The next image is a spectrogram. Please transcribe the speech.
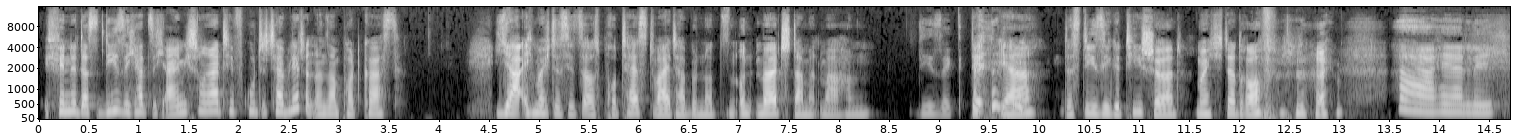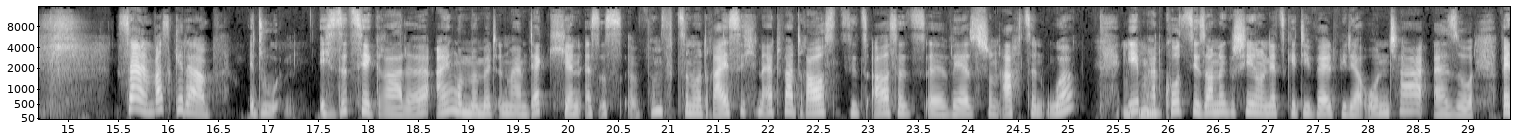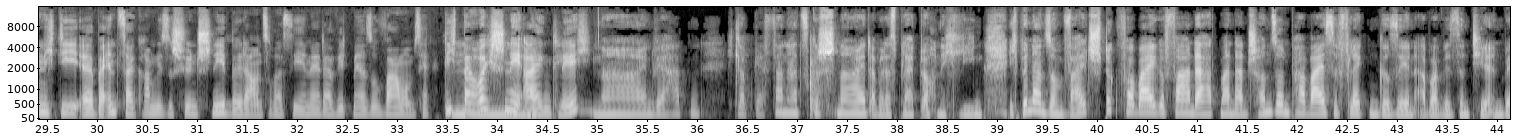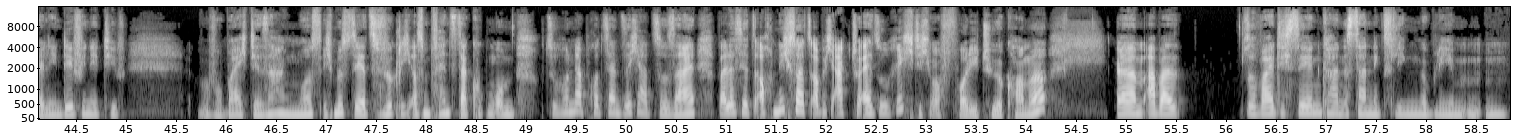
ich finde, dass diesig hat sich eigentlich schon relativ gut etabliert in unserem Podcast. ja, ich möchte es jetzt aus Protest weiter benutzen und Merch damit machen. Diesig. Der, ja, das diesige T-Shirt möchte ich da drauf schreiben. Ah, herrlich. Sam, was geht ab? Du, ich sitze hier gerade eingemümmelt in meinem Deckchen. Es ist äh, 15.30 Uhr in etwa. Draußen sieht's aus, als äh, wäre es schon 18 Uhr. Eben hat kurz die Sonne geschienen und jetzt geht die Welt wieder unter. Also, wenn ich die äh, bei Instagram diese schönen Schneebilder und sowas sehe, ne, da wird mir ja so warm ums Herz. Liegt bei euch Schnee eigentlich? Nein, wir hatten, ich glaube, gestern hat's geschneit, aber das bleibt auch nicht liegen. Ich bin an so einem Waldstück vorbeigefahren, da hat man dann schon so ein paar weiße Flecken gesehen, aber wir sind hier in Berlin definitiv, wobei ich dir sagen muss, ich müsste jetzt wirklich aus dem Fenster gucken, um zu 100 Prozent sicher zu sein, weil es jetzt auch nicht so, als ob ich aktuell so richtig oft vor die Tür komme. Ähm, aber soweit ich sehen kann, ist da nichts liegen geblieben. Mm, mm.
